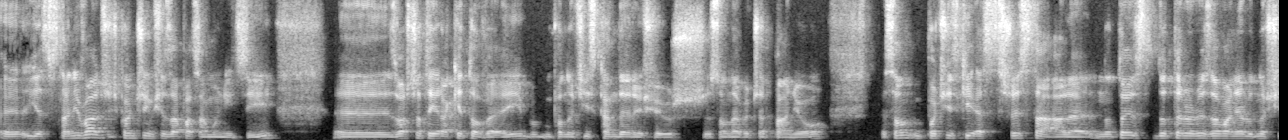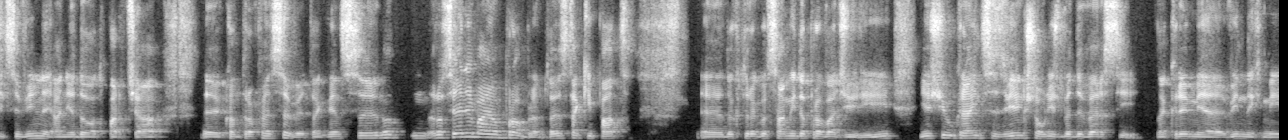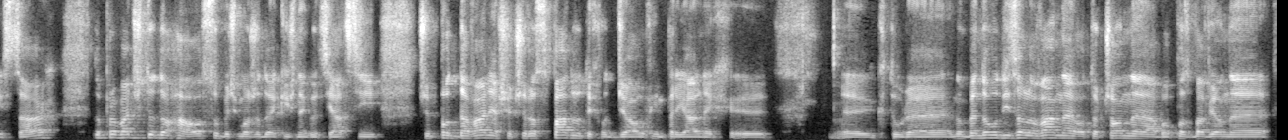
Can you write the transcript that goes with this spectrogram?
y, jest w stanie walczyć. Kończy im się zapas amunicji. Y, Zwłaszcza tej rakietowej, bo ponoć Iskandery się już są na wyczerpaniu. Są pociski S-300, ale no to jest do terroryzowania ludności cywilnej, a nie do odparcia y, kontrofensywy. Tak więc y, no, Rosjanie mają problem. To jest taki pad, do którego sami doprowadzili. Jeśli Ukraińcy zwiększą liczbę dywersji na Krymie, w innych miejscach, doprowadzi to do chaosu, być może do jakichś negocjacji, czy poddawania się, czy rozpadu tych oddziałów imperialnych y, y, które no, będą odizolowane, otoczone albo pozbawione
